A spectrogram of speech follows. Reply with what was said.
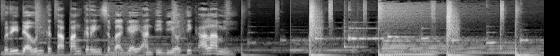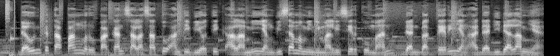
Beri daun ketapang kering sebagai antibiotik alami. Daun ketapang merupakan salah satu antibiotik alami yang bisa meminimalisir kuman dan bakteri yang ada di dalamnya.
